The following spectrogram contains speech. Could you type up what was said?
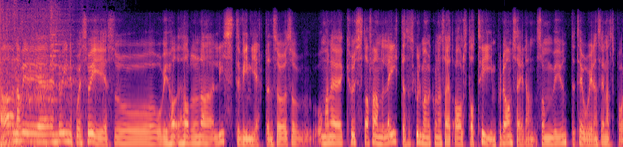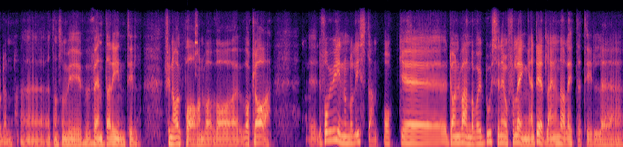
Ja, när vi ändå är inne på SOE så, och vi hörde den där listvinjetten så, så om man är krystar fram det lite så skulle man väl kunna säga att Allstar Team på damsidan som vi ju inte tog i den senaste podden eh, utan som vi väntade in till finalparen var, var, var klara. Eh, det får vi in under listan och eh, Daniel Wander var ju bussig nog att förlänga deadlinen där lite till, eh,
